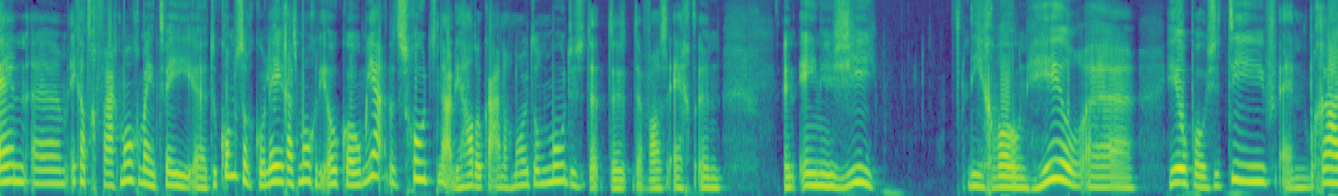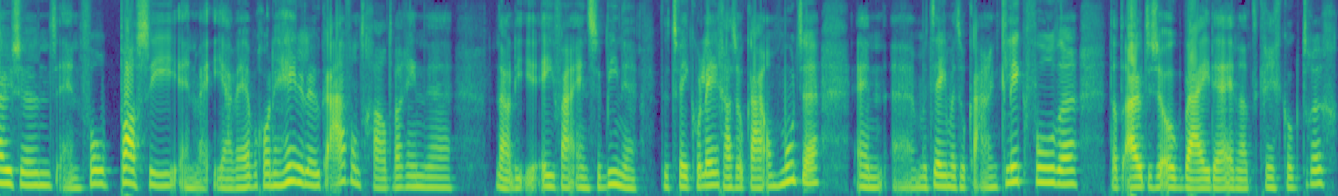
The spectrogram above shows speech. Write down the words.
En um, ik had gevraagd, mogen mijn twee uh, toekomstige collega's, mogen die ook komen? Ja, dat is goed. Nou, die hadden elkaar nog nooit ontmoet. Dus dat, dat, was echt een, een energie die gewoon heel, uh, heel positief en bruisend en vol passie. En ja, we hebben gewoon een hele leuke avond gehad waarin... Uh, nou, die Eva en Sabine, de twee collega's, elkaar ontmoeten. En meteen met elkaar een klik voelden. Dat uiten ze ook beide en dat kreeg ik ook terug.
